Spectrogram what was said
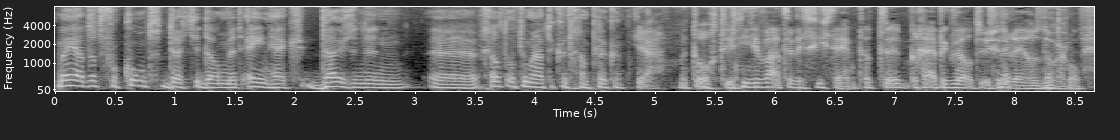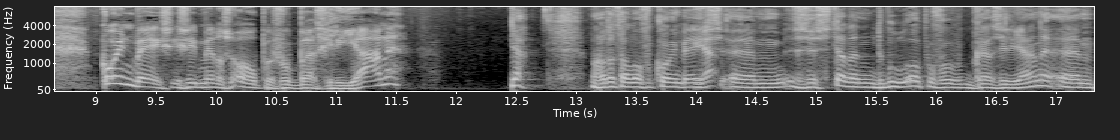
Maar ja, dat voorkomt dat je dan met één hek duizenden uh, geldautomaten kunt gaan plukken. Ja, maar toch, het is niet een waterdicht systeem. Dat uh, begrijp ik wel tussen nee, de regels door. Klopt. Coinbase is inmiddels open voor Brazilianen. Ja, we hadden het al over Coinbase. Ja. Um, ze stellen de boel open voor Brazilianen. Um,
